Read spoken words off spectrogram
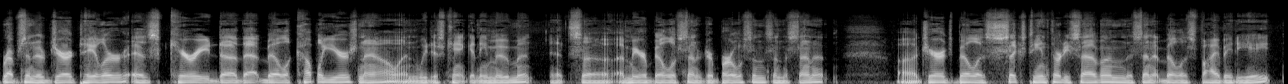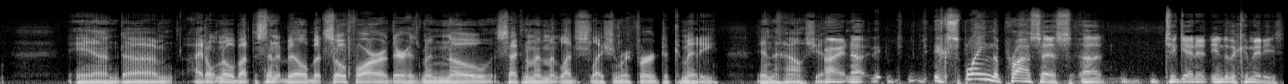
Representative Jared Taylor has carried uh, that bill a couple years now, and we just can't get any movement. It's uh, a mere bill of Senator Burlison's in the Senate. Uh, Jared's bill is 1637. The Senate bill is 588. And um, I don't know about the Senate bill, but so far there has been no Second Amendment legislation referred to committee in the House yet. All right, now explain the process uh, to get it into the committees,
